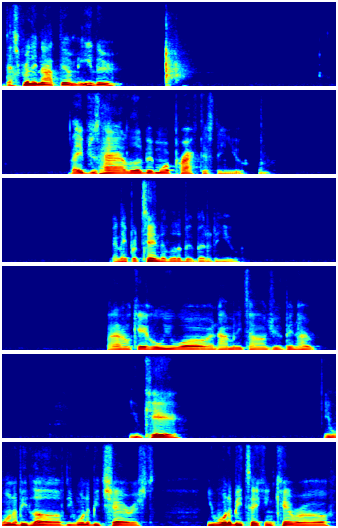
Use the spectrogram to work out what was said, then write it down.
That's really not them either. They've just had a little bit more practice than you. And they pretend a little bit better than you. But I don't care who you are and how many times you've been hurt. You care. You want to be loved. You want to be cherished. You want to be taken care of.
